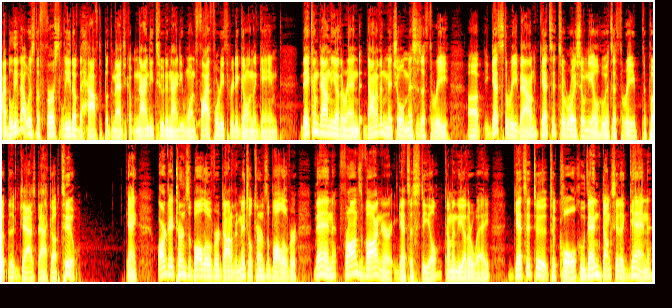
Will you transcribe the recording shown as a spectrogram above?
I believe that was the first lead of the half to put the Magic up 92 to 91, 543 to go in the game. They come down the other end. Donovan Mitchell misses a three. Uh, gets the rebound, gets it to Royce O'Neale, who hits a three to put the Jazz back up two. Okay. RJ turns the ball over. Donovan Mitchell turns the ball over. Then Franz Wagner gets a steal coming the other way, gets it to, to Cole, who then dunks it again,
